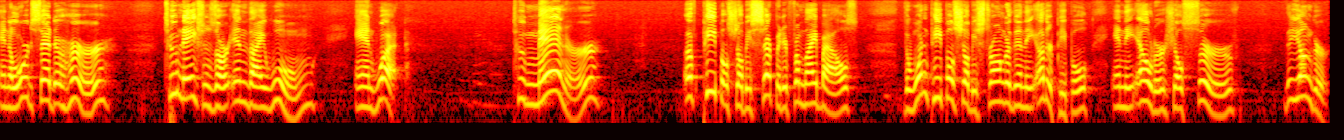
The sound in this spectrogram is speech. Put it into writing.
And the Lord said to her, Two nations are in thy womb and what? Two manner of people shall be separated from thy bowels. The one people shall be stronger than the other people, and the elder shall serve the younger.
